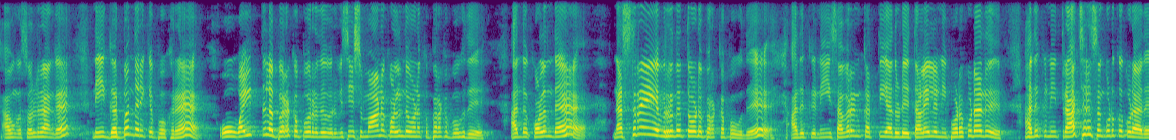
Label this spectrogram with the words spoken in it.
அவங்க சொல்கிறாங்க நீ கர்ப்பந்தரிக்க போகிற? ஓ வயிற்றில் பிறக்க போகிறது ஒரு விசேஷமான குழந்தை உனக்கு பிறக்க போகுது. அந்த குழந்தை நஸ்ரேய விரதத்தோடு பிறக்க போகுது. அதுக்கு நீ சவரன் கத்தி அதோடைய தலையில் நீ போடக்கூடாது. அதுக்கு நீ திராட்சரசம் கொடுக்கக்கூடாது.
